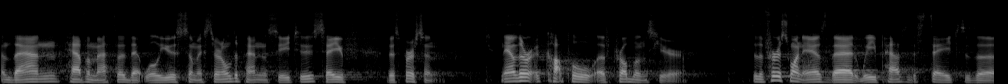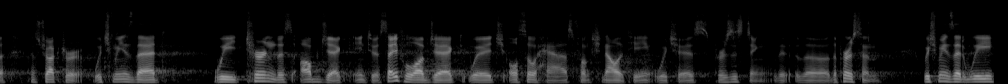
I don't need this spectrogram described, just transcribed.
and then have a method that will use some external dependency to save this person. Now, there are a couple of problems here. So the first one is that we pass the state to the constructor, which means that we turn this object into a stateful object, which also has functionality, which is persisting the, the, the person, which means that we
